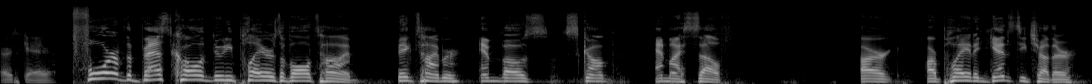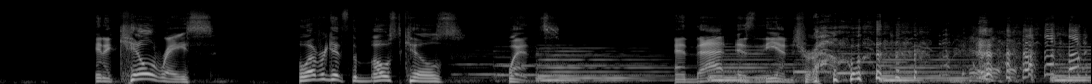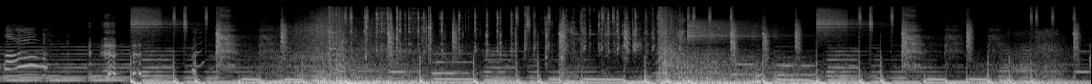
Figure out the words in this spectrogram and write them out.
There's gay. Four of the best Call of Duty players of all time BigTymeR, Imbos, Scump, and myself are are playing against each other in a kill race. Whoever gets the most kills wins. And that is the intro.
